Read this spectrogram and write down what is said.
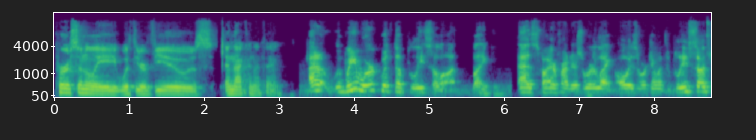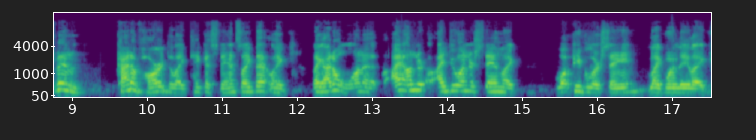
personally with your views and that kind of thing? I don't, we work with the police a lot. Like mm-hmm. as firefighters, we're like always working with the police. So it's been kind of hard to like take a stance like that. Like like I don't want to. I under I do understand like what people are saying. Like when they like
